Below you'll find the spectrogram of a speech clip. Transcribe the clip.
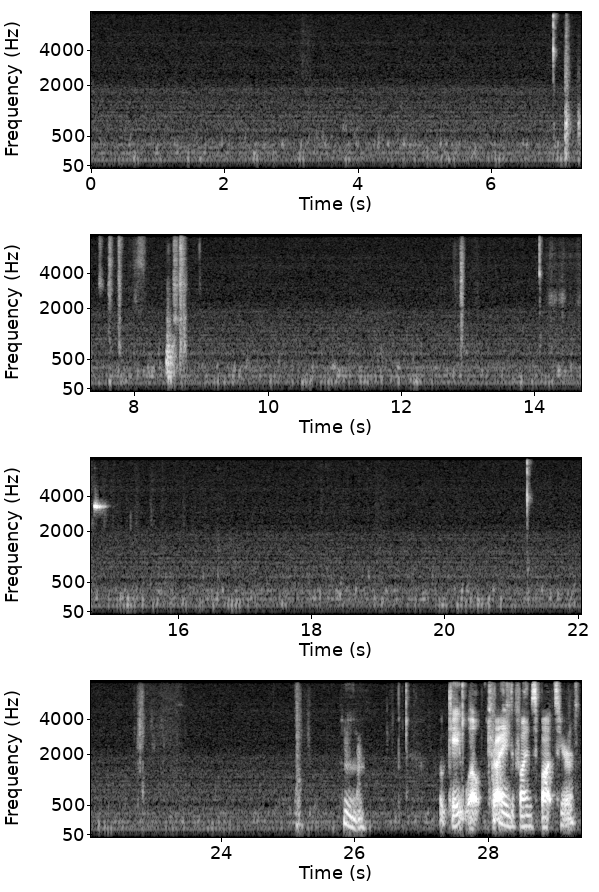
Hmm. Okay, well, trying to find spots here.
